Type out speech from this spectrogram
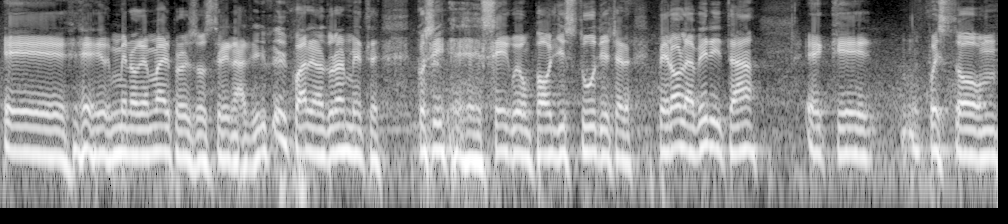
e, e meno che mai il professor Strinati, il quale naturalmente così eh, segue un po' gli studi, eccetera. però la verità è che questo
